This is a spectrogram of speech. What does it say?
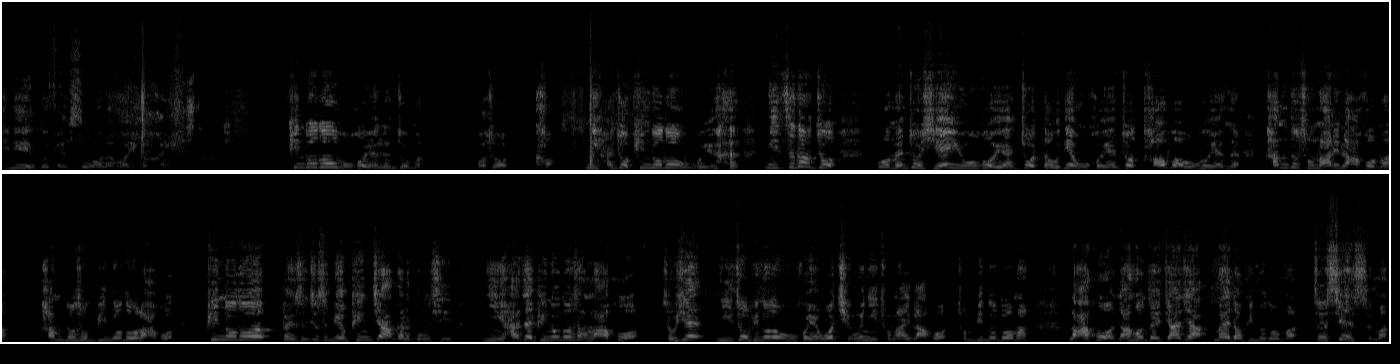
今天有个粉丝问了我一个很有意思的问题：拼多多无货源能做吗？我说靠，你还做拼多多无货源？你知道做我们做闲鱼无货源、做抖店无货源、做淘宝无货源的，他们都从哪里拿货吗？他们都从拼多多拿货。拼多多本身就是个拼价格的东西，你还在拼多多上拿货。首先，你做拼多多无会员，我请问你从哪里拿货？从拼多多吗？拿货然后再加价卖到拼多多吗？这是现实吗？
